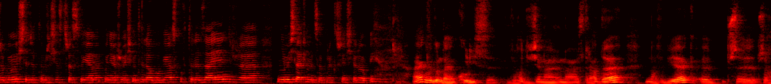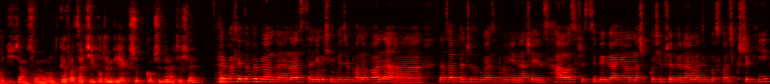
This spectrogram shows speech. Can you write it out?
żeby myśleć o tym, że się stresujemy, ponieważ mieliśmy tyle obowiązków, tyle zajęć, że nie myśleliśmy, co praktycznie się robi. A jak wyglądają kulisy? Wychodzicie na, na estradę, na wybieg, y, prze, przechodzicie tam swoją rundkę, wracacie i potem bieg, szybko przybieracie się? Tak właśnie to wygląda. Na scenie musimy być opanowane, a na zapleczu to wygląda zupełnie inaczej. Jest chaos, wszyscy biegają, na szybko się przebieramy, tylko słychać krzyki,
